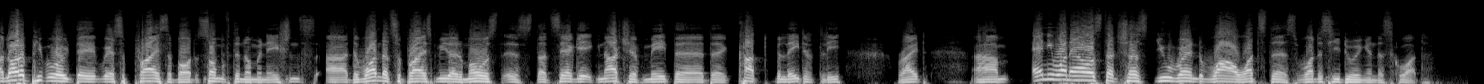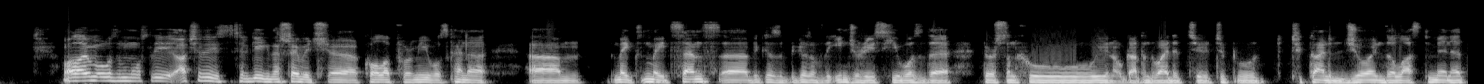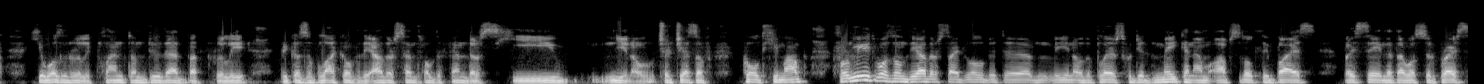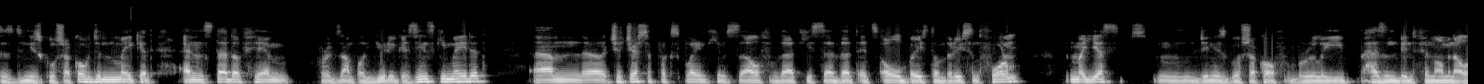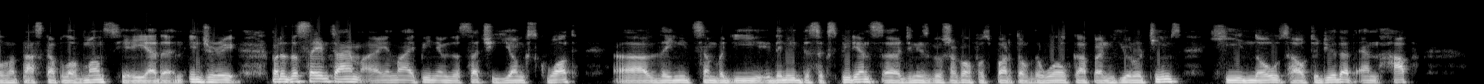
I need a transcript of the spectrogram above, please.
a lot of people they were surprised about some of the nominations. Uh, the one that surprised me the most is that Sergei Ignashevich made the, the cut belatedly, right? Um, anyone else that just you went, wow, what's this? What is he doing in the squad? Well, I was mostly actually Sergei Ignashevich uh, call up for me was kind of um, makes made sense uh, because because of the injuries. He was the person who you know got invited to to to kind of join the last minute. He wasn't really planned on do that, but really because of lack of the other central defenders, he, you know, Cherchesov called him up. For me, it was on the other side a little bit, um, you know, the players who didn't make, and I'm absolutely biased by saying that I was surprised as Denis Glushakov didn't make it, and instead of him, for example, Yuri Gazinsky made it. Um, uh, explained himself that he said that it's all based on the recent form yes, mm, Denis Glushakov really hasn't been phenomenal in the past couple of months. He had an injury, but at the same time, in my opinion, with such a young squad, uh, they need somebody, they need this experience. Uh, Denis Glushakov was part of the World Cup and Euro teams. He knows how to do that and half,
